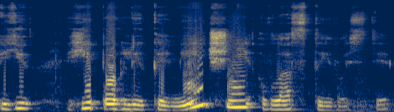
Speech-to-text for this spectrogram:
й гіпоглікемічні властивості.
